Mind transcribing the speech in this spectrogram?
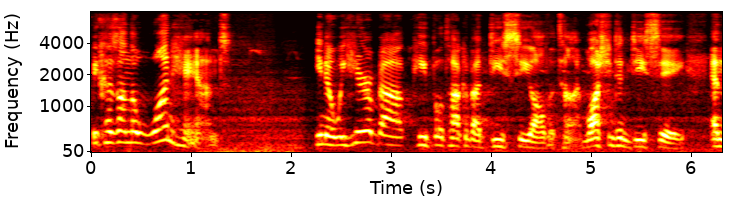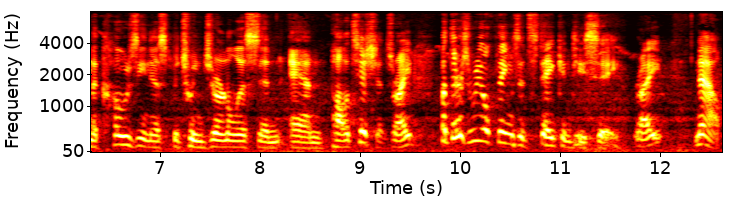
because on the one hand you know, we hear about people talk about DC all the time, Washington, DC, and the coziness between journalists and, and politicians, right? But there's real things at stake in DC, right? Now,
